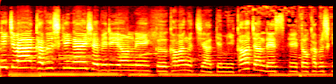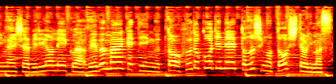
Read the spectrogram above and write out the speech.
んにちは。株式会社ビリオンリンク川口明美かわちゃんです、えー、と株式会社ビリオンリンクはウェブマーケティングとフードコーディネートの仕事をしております。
